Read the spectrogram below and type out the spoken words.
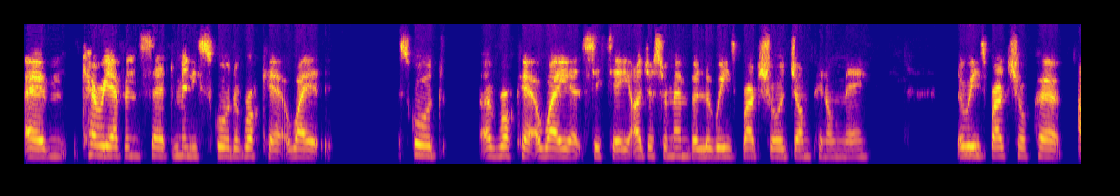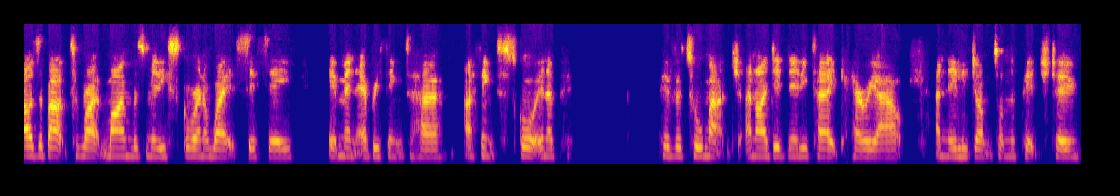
Um, Kerry Evans said Millie scored a rocket away, scored a rocket away at City. I just remember Louise Bradshaw jumping on me Louise Bradshaw put, I was about to write mine was Millie scoring away at City. It meant everything to her. I think to score in a p- pivotal match, and I did nearly take Kerry out and nearly jumped on the pitch too.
